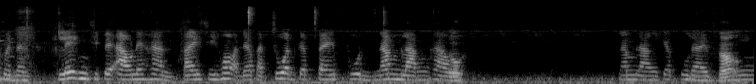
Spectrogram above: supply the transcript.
เพิ่นนั่นเล่งสิไปเอาในหันไปสิฮอดแล้วผัดชวนกันไปพุ่นน้ำลังเขาน้ำลังแกผู้ใดผู้หญิง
